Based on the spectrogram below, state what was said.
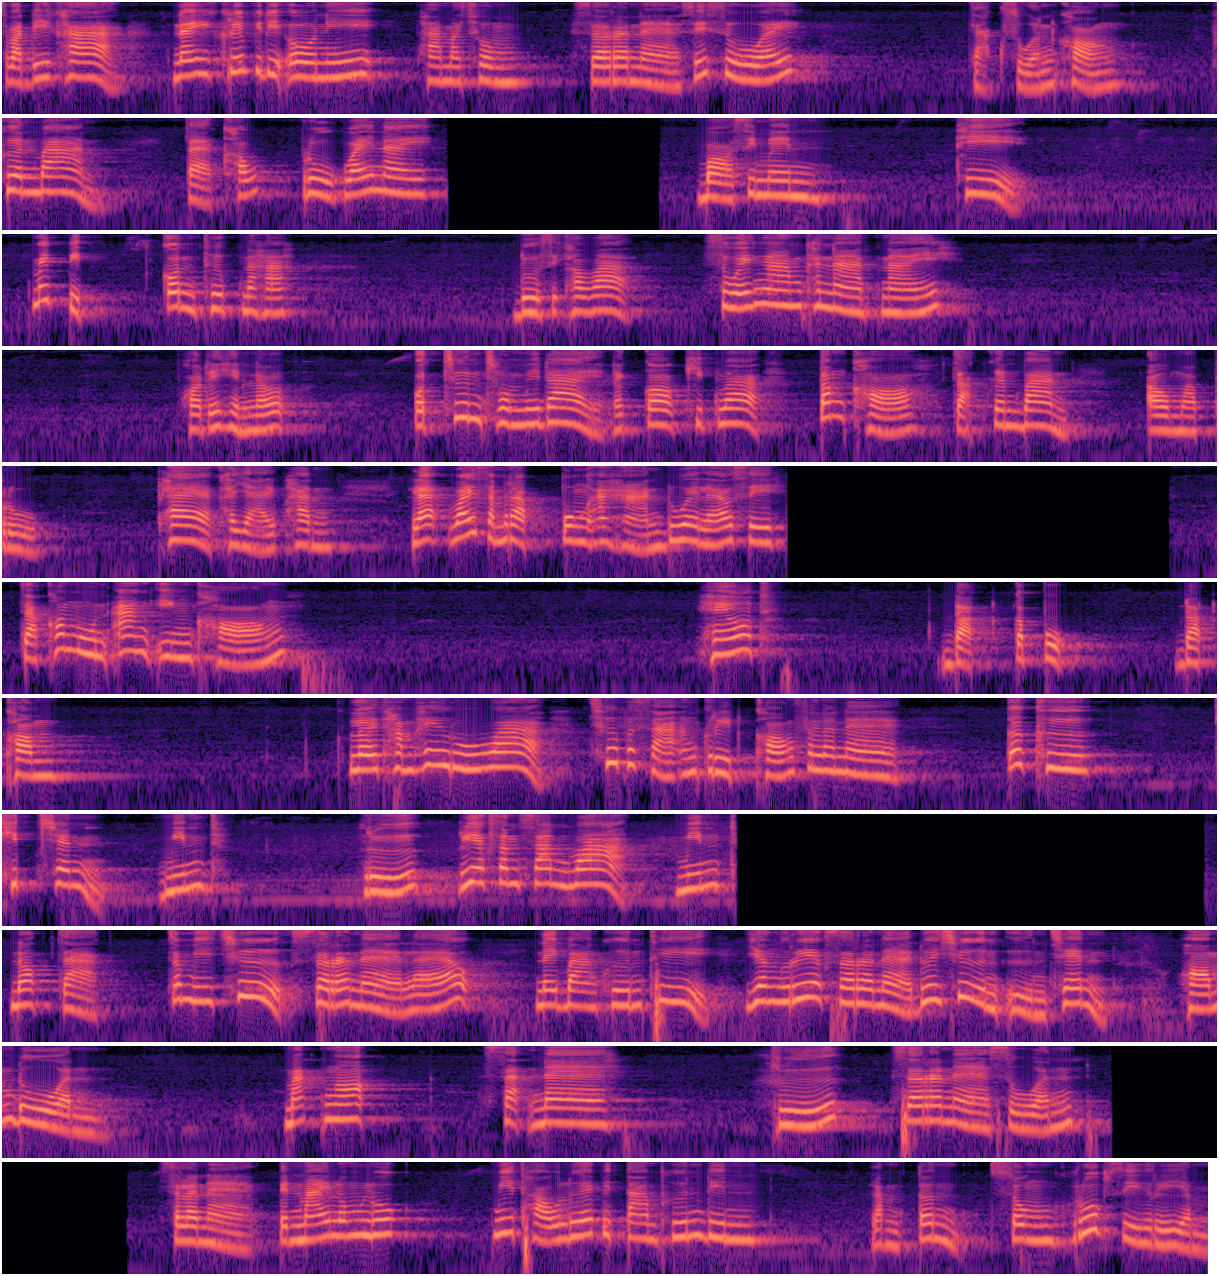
สวัสดีค่ะ ในคลิปวิดีโอนี้ พามาชมสระแหน่สวยๆจากสวนของเพื่อนบ้าน แต่เขาปลูกไว้ใน บ่อซีเมนที่ ไม่ปิดก้นทึบนะคะ ดูสิคะว่า สวยงามขนาดไหน พอได้เห็นแล้ว อดชื่นชมไม่ได้ แล้วก็คิดว่าต้องขอจากเพื่อนบ้าน เอามาปลูก แพร่ขยายพันธุ์ และไว้สำหรับปรุงอาหารด้วยแล้วสิ จากข้อมูลอ้างอิงของ health กระปุก com เลยทำให้รู้ว่า ชื่อภาษาอังกฤษของสะระแหน่ก็คือ kitchen mint หรือเรียกสั้นๆว่า mint นอกจากจะมีชื่อสระแหน่แล้ว ในบางพื้นที่ยังเรียกสระแหน่ด้วยชื่ออื่นๆ เช่น หอมด่วน มักเงาะสะแหนหรือ สระแหน่สวนสระแหน่เป็นไม้ล้มลุก มีเถาเลื้อยไปตามพื้นดินลำต้นทรงรูปสี่เหลี่ยม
